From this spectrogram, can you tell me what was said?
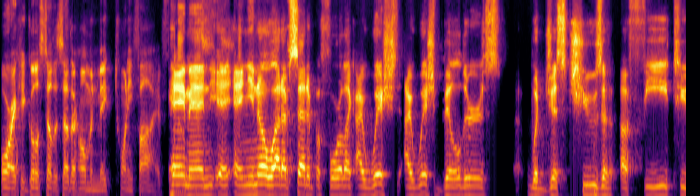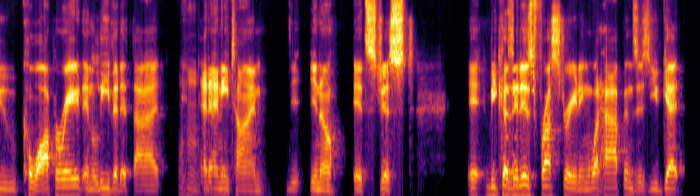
or I could go sell this other home and make 25. hey man and, and you know what i've said it before like i wish i wish builders would just choose a, a fee to cooperate and leave it at that Mhm. at any time you know it's just it, because it is frustrating. What happens is you get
